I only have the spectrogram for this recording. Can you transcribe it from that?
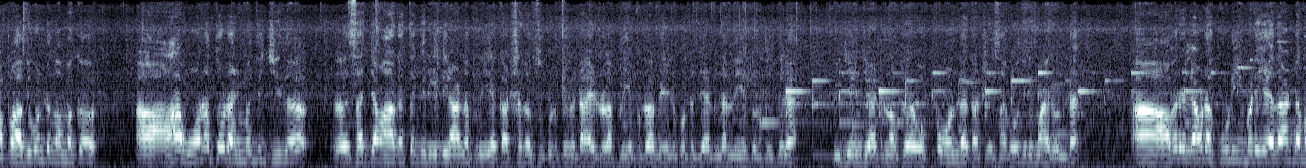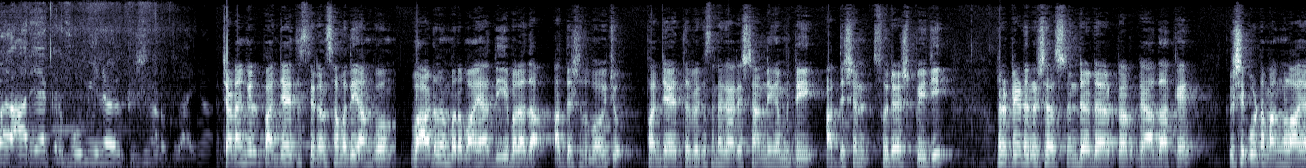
അപ്പോൾ അതുകൊണ്ട് നമുക്ക് ആ ഓണത്തോടനുബന്ധിച്ച് ഇത് സജ്ജമാകത്തക്ക രീതിയിലാണ് പ്രിയ കർഷക സുഹൃത്തുക്കളായിട്ടുള്ള പ്രിയപ്പെട്ട വേലുക്കുട്ടി ചേട്ടന്റെ നേതൃത്വത്തിൽ വിജയൻ ചേട്ടനൊക്കെ ഒപ്പമുണ്ട് കർഷക സഹോദരിമാരുണ്ട്. അവരെല്ലാം കൂടെ കൂടി ഇവിടെ ഏതാണ്ട് അരയേക്കർ ഭൂമിയിൽ കൃഷി നടത്തുക. ചടങ്ങിൽ പഞ്ചായത്ത് സ്ഥിരം സമിതി അംഗവും വാർഡ് മെമ്പറുമായ ദീപലത അധ്യക്ഷത വഹിച്ചു. പഞ്ചായത്ത് വികസനകാര്യ സ്റ്റാൻഡിംഗ് കമ്മിറ്റി അധ്യക്ഷൻ സുരേഷ് പി റിട്ടയർഡ് കൃഷി അസിസ്റ്റന്റ് ഡയറക്ടർ രാധാ കെ കൃഷിക്കൂട്ടം അംഗങ്ങളായ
